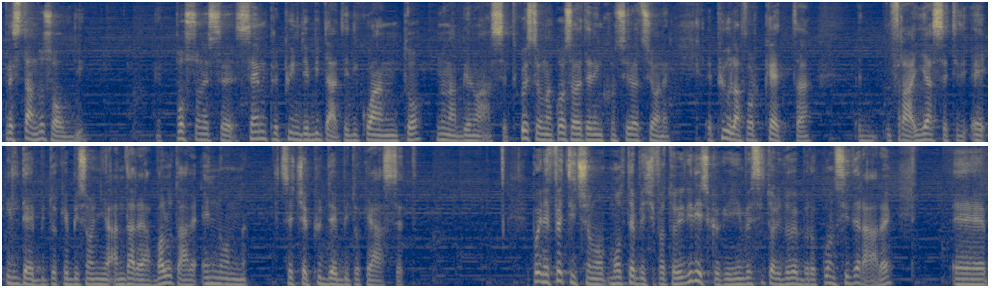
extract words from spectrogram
prestando soldi, possono essere sempre più indebitati di quanto non abbiano asset. Questa è una cosa da tenere in considerazione. È più la forchetta eh, fra gli asset e il debito che bisogna andare a valutare e non se c'è più debito che asset. Poi in effetti ci sono molteplici fattori di rischio che gli investitori dovrebbero considerare eh,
